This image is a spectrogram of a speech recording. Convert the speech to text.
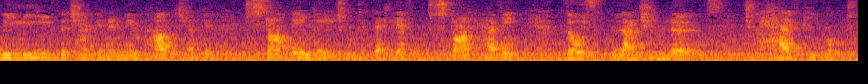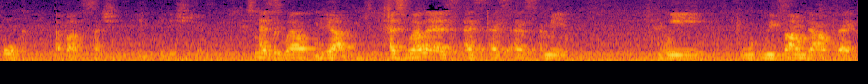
we leave the champion and we empower the champion to start the engagement at that level, to start having those lunch and learns, to have people talk about such an in, initiative. So as well, yeah, as well as, as, as, as I mean, we we found out that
